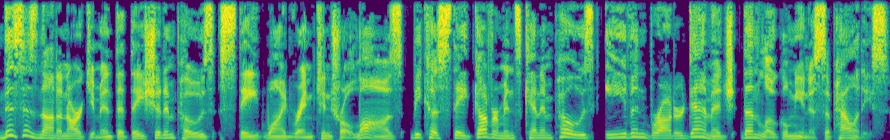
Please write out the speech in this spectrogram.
This is not an argument that they should impose statewide rent control laws because state governments can impose even broader damage than local municipalities.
